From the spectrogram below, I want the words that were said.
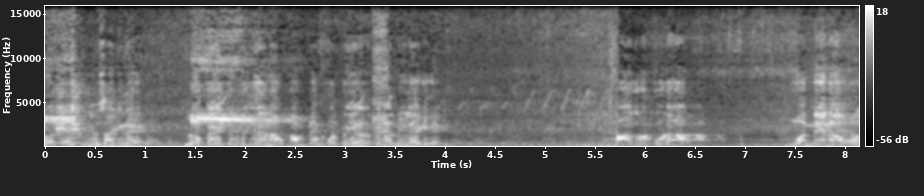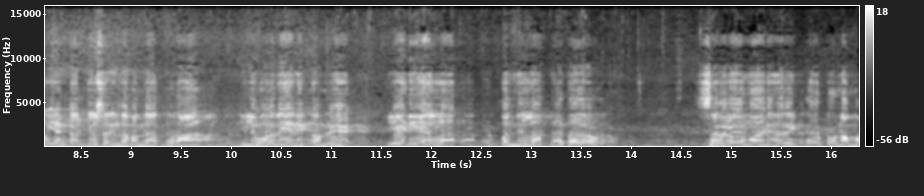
ಇವತ್ತು ಎಷ್ಟು ದಿವಸ ಆಗಿದೆ? ಲೋಕಾಯುಕ್ತಕ್ಕೆ ನಾವು ಕಂಪ್ಲೇಂಟ್ ಕೊಟ್ಟು ಎರಡು ತಿಂಗಳ ಮೇಲೆ ಆಗಿದೆ. ಆದರೂ ಕೂಡ ಮೊನ್ನೆ ನಾವು ಎಂಟತ್ತು ದಿವಸದಿಂದ ಬಂದಾಗ ಕೂಡ ಇಲ್ಲಿ ವರದಿ ಏನಿತ್ತು ಅಂದ್ರೆ ಎಡಿ ಎಲ್ಲ ಬಂದಿಲ್ಲ ಅಂತ ಹೇಳ್ತಾ ಇದ್ರು ಅವರು. ಸರ್ವೆ ಮಾಡಿದ ರಿಪೋರ್ಟ್ ನಮ್ಮ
